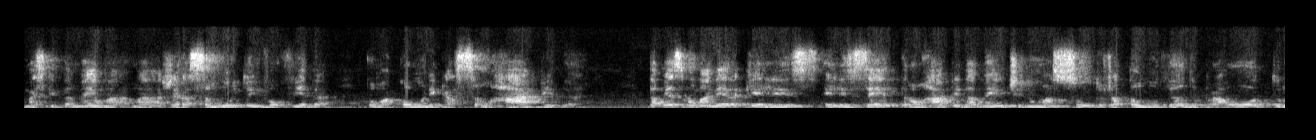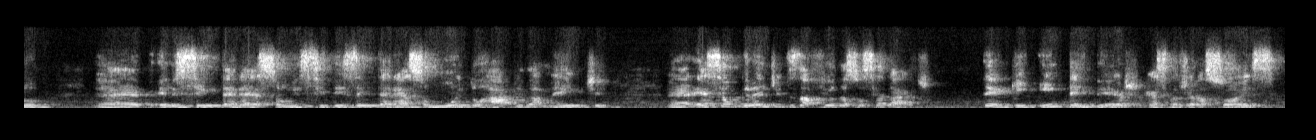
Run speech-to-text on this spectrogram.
mas que também é uma, uma geração muito envolvida com a comunicação rápida, da mesma maneira que eles, eles entram rapidamente num assunto, já estão mudando para outro, é, eles se interessam e se desinteressam muito rapidamente, é, esse é o grande desafio da sociedade, ter que entender essas gerações,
